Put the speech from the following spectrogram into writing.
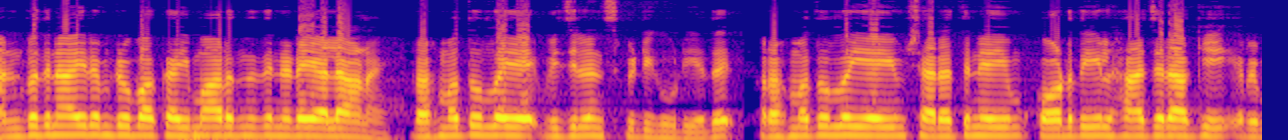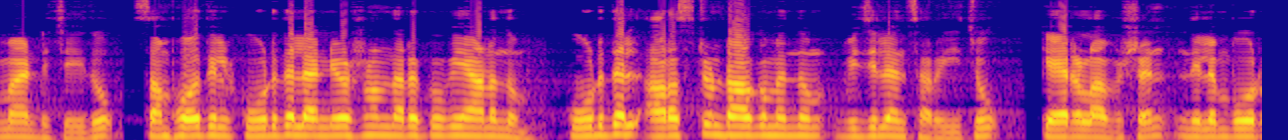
അൻപതിനായിരം രൂപ കൈമാറുന്നതിനിടയിലാണ് റഹ്മത്തുള്ളയെ വിജിലൻസ് പിടികൂടിയത്. റഹ്മത്തുള്ളയെയും ശരത്തിനെയും കോടതിയിൽ ഹാജരാക്കി റിമാൻഡ് ചെയ്തു. സംഭവത്തിൽ കൂടുതൽ അന്വേഷണം നടക്കുകയാണെന്നും കൂടുതൽ അറസ്റ്റ് ഉണ്ടാകുമെന്നും വിജിലൻസ് അറിയിച്ചു. കേരള വിഷൻ നിലമ്പൂർ.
